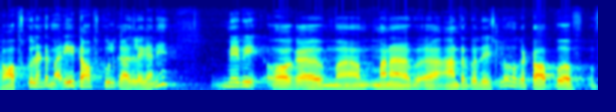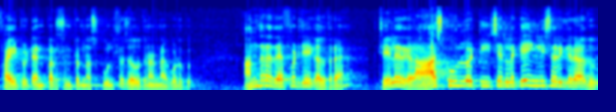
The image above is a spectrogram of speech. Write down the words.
టాప్ స్కూల్ అంటే మరీ టాప్ స్కూల్ కాదులే కానీ మేబీ ఒక మన ఆంధ్రప్రదేశ్లో ఒక top five to ten percent ఉన్న స్కూల్స్లో చదువుతున్నాడు నా కొడుకు. అందరూ అది ఎఫర్ట్ చేయగలుగుతారా? చేయలేరు కదా. ఆ స్కూల్లో టీచర్లకే ఇంగ్లీష్ సరిగ్గా రాదు.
